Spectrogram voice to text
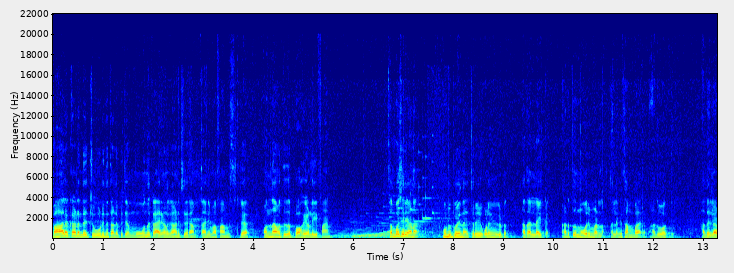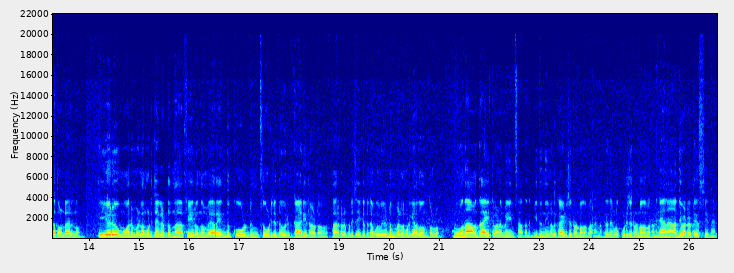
പാലക്കാടിന്റെ ചൂടിനെ തണുപ്പിച്ച മൂന്ന് കാര്യങ്ങൾ കാണിച്ചു തരാം തനിമ ഫാമിസ്റ്റിൽ ഒന്നാമത്തേത് പുകയുള്ള ഈ ഫാൻ. സംഭവം ശരിയാണ്. മുമ്പിൽ പോയി ചെറിയ കുളിങ്ങ് കിട്ടും. അതല്ല ഐറ്റം അടുത്തത് മോരും വെള്ളം അല്ലെങ്കിൽ സംഭാരം. അതും ഒക്കെ അതെല്ലായിടത്തും ഉണ്ടായിരുന്നു. ഈ ഒരു മോരും വെള്ളം കുടിച്ചാൽ കിട്ടുന്ന ഫീലൊന്നും വേറെ എന്ത് കൂൾ ഡ്രിങ്ക്സ് കുടിച്ചിട്ട് ഒരു കാര്യമില്ല കേട്ടോ. പാലക്കാട് പിടിച്ച് നിൽക്കത്തില്ല. നമുക്ക് വീണ്ടും വെള്ളം കുടിക്കാൻ തോന്നത്തുള്ളൂ. മൂന്നാമത്തെ ഐറ്റമാണ് മെയിൻ സാധനം. ഇത് നിങ്ങൾ കഴിച്ചിട്ടുണ്ടോ എന്ന് പറയണം. ഇത് നിങ്ങൾ കുടിച്ചിട്ടുണ്ടോ എന്ന് പറയണം. ഞാൻ ആദ്യമായിട്ടാണ് ടേസ്റ്റ് ചെയ്യുന്നത്.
